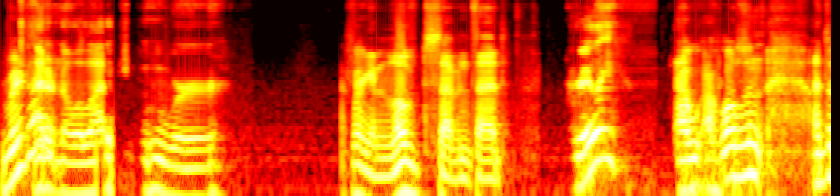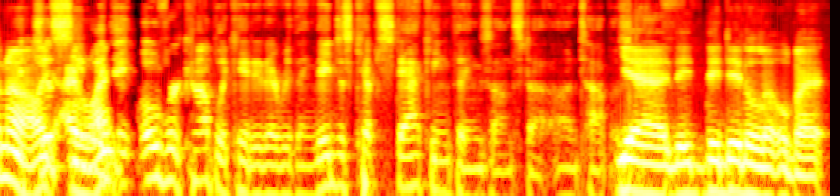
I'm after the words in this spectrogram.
Really? I don't know a lot of people who were. I fucking loved Seventh Ed. Really? I, I wasn't. I don't know. It I, like, just I seemed liked- like they overcomplicated everything. They just kept stacking things on stu- on top of. Yeah, they, they did a little bit.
